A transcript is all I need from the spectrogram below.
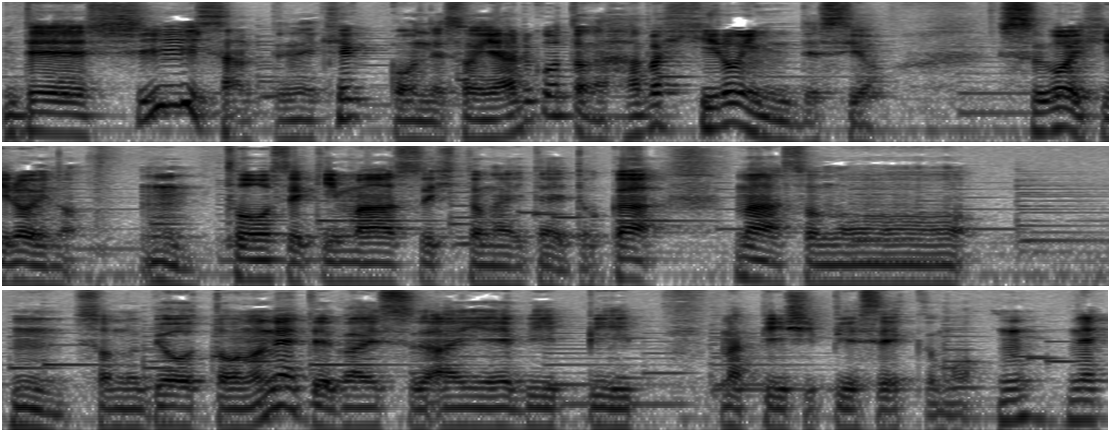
で C さんってね結構ねそのやることが幅広いんですよ。すごい広いの。うん。透析回す人がいたりとかまあそのうんその病棟のねデバイス IABP、まあ、PCPS エクもうんね。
